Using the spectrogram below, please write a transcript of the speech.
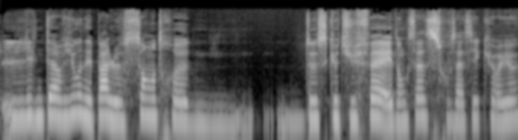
L'interview n'est pas le centre de ce que tu fais, et donc ça, je trouve ça assez curieux.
